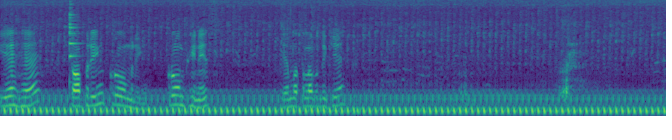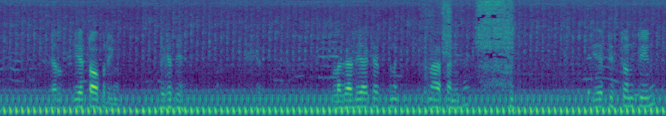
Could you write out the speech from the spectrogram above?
ये है top ring chrome ring chrome finish ये मतलब देखिए। ये- टॉप रिंग देखिए दिए लगा दिया कितना कितना आसानी से। ये पिस्टन पिन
